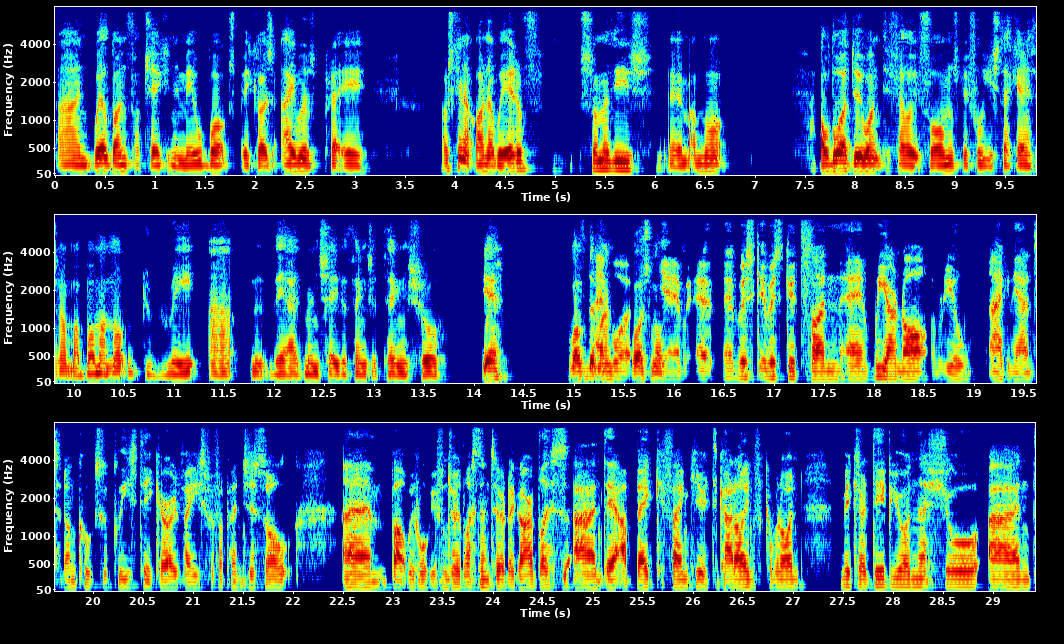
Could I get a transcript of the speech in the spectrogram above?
and well done for checking the mailbox because I was pretty, I was kind of unaware of some of these. Um, I'm not, although I do want to fill out forms before you stick anything up my bum, I'm not great at the, the admin side of things at times. So yeah, loved it, man. What- and yeah, it, it was it was good fun. Uh, we are not real agony aunts and uncles, so please take our advice with a pinch of salt. Um, but we hope you've enjoyed listening to it regardless. And uh, a big thank you to Caroline for coming on, making her debut on this show, and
